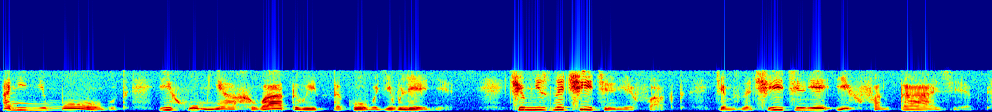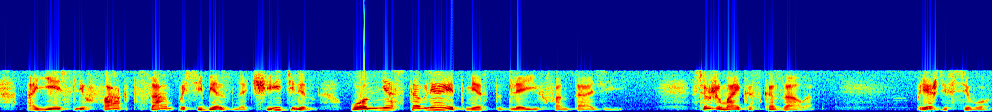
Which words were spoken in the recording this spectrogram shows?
они не могут. Их ум не охватывает такого явления. Чем незначительнее факт, тем значительнее их фантазия. А если факт сам по себе значителен, он не оставляет места для их фантазии. Все же Майка сказала, прежде всего,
